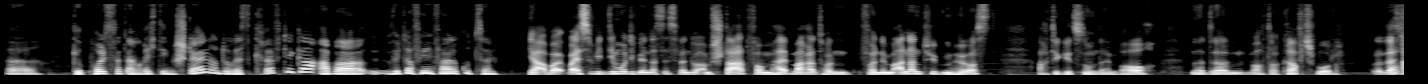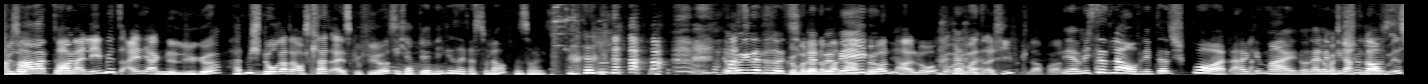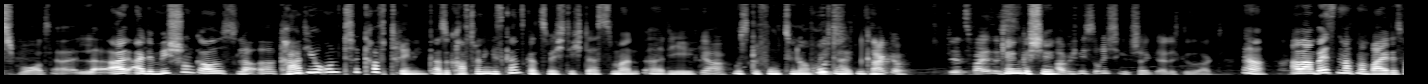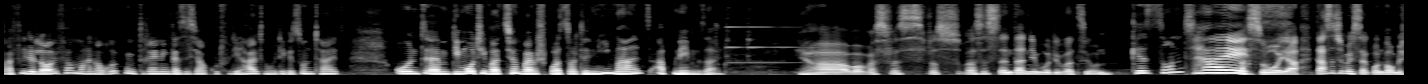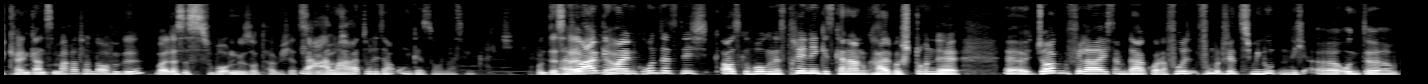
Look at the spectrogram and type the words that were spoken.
äh, gepolstert an richtigen Stellen und du wirst kräftiger, aber wird auf jeden Fall gut sein. Ja, aber weißt du, wie demotivierend das ist, wenn du am Start vom Halbmarathon von dem anderen Typen hörst, ach, dir geht's nur um deinen Bauch, na dann mach doch Kraftsport. Und dann dachte ich so, war mein Leben jetzt ein Jahr eine Lüge? Hat mich Nora da aufs Glatteis geführt? Ich habe dir nie gesagt, dass du laufen sollst. ich habe gesagt, du sollst Können wir da nochmal nachhören? Hallo? Können wir nochmal ins Archiv klappern? Habe nicht gesagt Laufen, ich gesagt Sport allgemein. Und eine Ja, aber ich dachte, Mischung Laufen aus, ist Sport. eine Mischung aus äh, Cardio und Krafttraining. Also Krafttraining ist ganz, ganz wichtig, dass man äh, die Ja. Muskelfunktion aufrechterhalten kann. Danke. Jetzt weiß ich Gern geschehen. Habe ich nicht so richtig gecheckt, ehrlich gesagt. Ja, aber am besten macht man beides, weil viele Läufer machen auch Rückentraining, das ist ja auch gut für die Haltung, für die Gesundheit. Und ähm, die Motivation beim Sport sollte niemals abnehmen sein. Ja, aber was, was, was, was ist denn dann die Motivation? Gesundheit. Ach so, ja. Das ist übrigens der Grund, warum ich keinen ganzen Marathon laufen will, weil das ist super ungesund, habe ich jetzt Ja, gehört. Marathon ist auch ungesund, was für ein Quatsch. Und deshalb, Also allgemein grundsätzlich ausgewogenes Training ist, keine Ahnung, halbe Stunde äh, joggen vielleicht am Tag oder fu- 45 Minuten nicht, äh, und äh,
